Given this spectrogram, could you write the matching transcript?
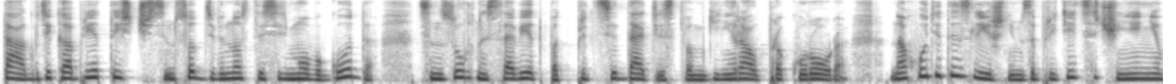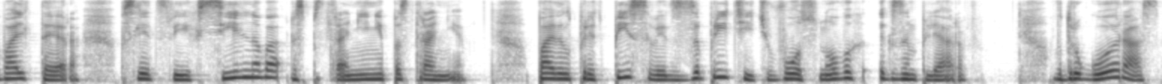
Так, в декабре 1797 года цензурный совет под председательством генерал-прокурора находит излишним запретить сочинения Вольтера вследствие их сильного распространения по стране. Павел предписывает запретить ввоз новых экземпляров. В другой раз,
